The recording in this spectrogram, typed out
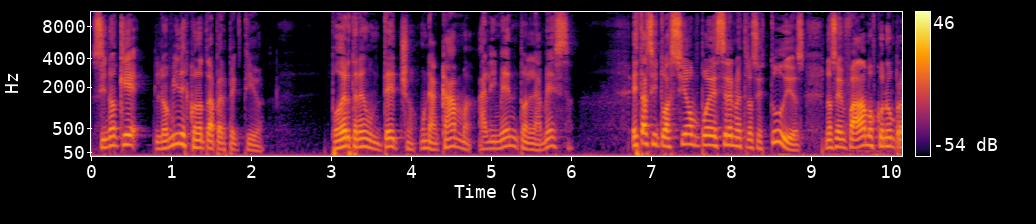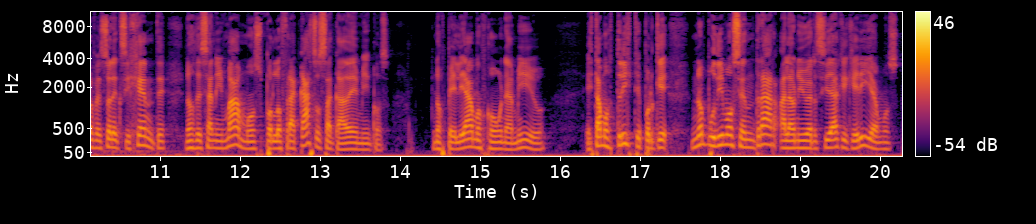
sino que lo mires con otra perspectiva. Poder tener un techo, una cama, alimento en la mesa. Esta situación puede ser en nuestros estudios. Nos enfadamos con un profesor exigente, nos desanimamos por los fracasos académicos, nos peleamos con un amigo, estamos tristes porque no pudimos entrar a la universidad que queríamos,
